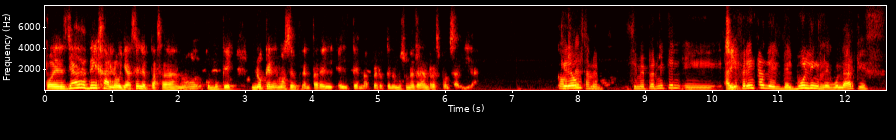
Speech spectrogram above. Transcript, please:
pues ya déjalo, ya se le pasará, ¿no? Como que no queremos enfrentar el, el tema, pero tenemos una gran responsabilidad. Creo, si me permiten, eh, a diferencia del, bullying regular, que es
